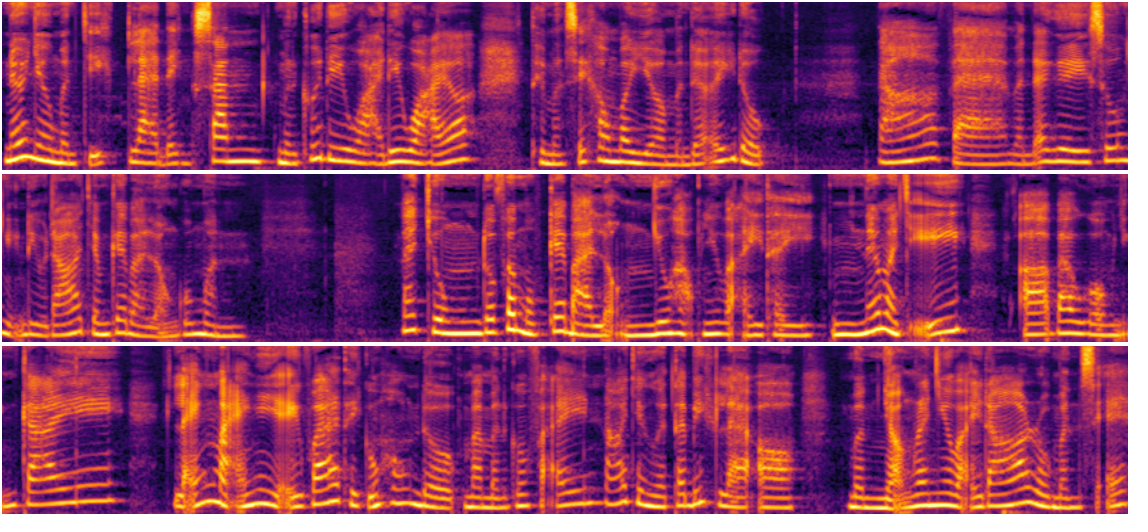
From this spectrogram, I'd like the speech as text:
nếu như mình chỉ là đèn xanh, mình cứ đi hoài đi hoài á, thì mình sẽ không bao giờ mình để ý được. Đó, và mình đã ghi xuống những điều đó trong cái bài luận của mình. Nói chung, đối với một cái bài luận du học như vậy thì ừ, nếu mà chỉ uh, bao gồm những cái lãng mạn như vậy quá thì cũng không được mà mình cũng phải nói cho người ta biết là ờ uh, mình nhận ra như vậy đó rồi mình sẽ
